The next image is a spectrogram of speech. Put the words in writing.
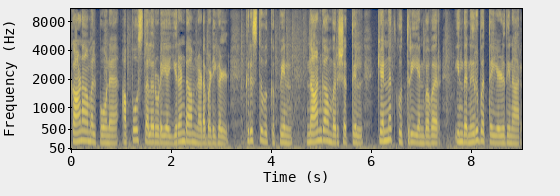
காணாமல் போன அப்போஸ்தலருடைய இரண்டாம் நடபடிகள். கிறிஸ்துவுக்கு பின் நான்காம் வருஷத்தில் கென்னத் குத்ரி என்பவர் இந்த நிருபத்தை எழுதினார்.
